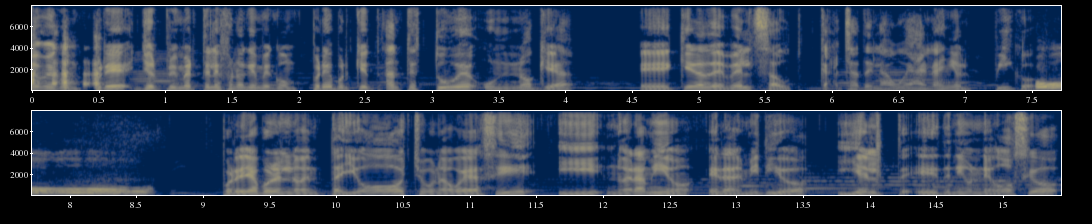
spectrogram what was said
Yo me compré, yo el primer teléfono que me compré, porque antes tuve un Nokia, eh, que era de Bellsouth, cáchate la weá, el año el pico. Oh. por allá por el 98, una wea así, y no era mío, era de mi tío, y él eh, tenía un negocio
